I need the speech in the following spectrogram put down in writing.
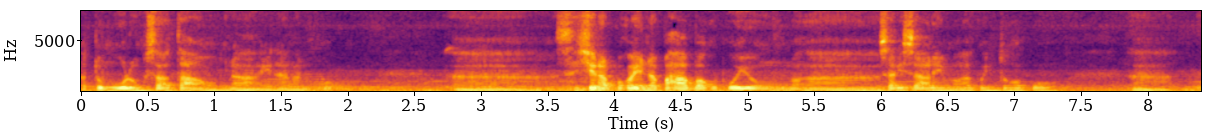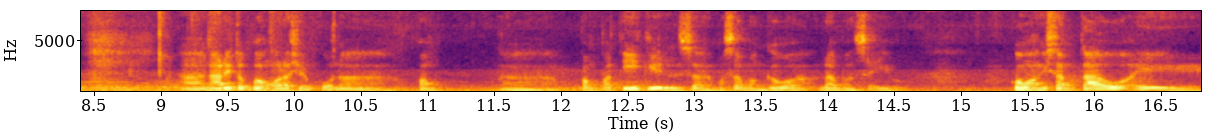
at tumulong sa taong nangangailangan po. Uh, na po kayo, napahaba ko po yung mga sari-sari, mga kwento ko po. Ah, ah, narito po ang orasyon po na pam, ah, pampatigil sa masamang gawa laban sa iyo. Kung ang isang tao ay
